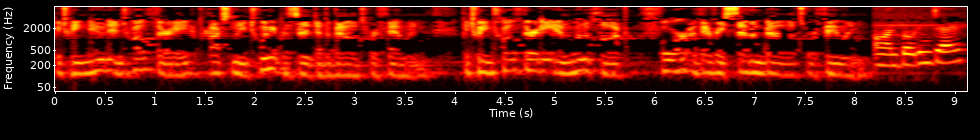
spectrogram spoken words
Between noon and 12:30, approximately 20% of the ballots were failing. Between 12:30 and 1 o'clock, four of every seven ballots were failing. On voting day,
